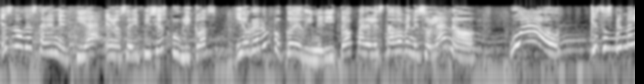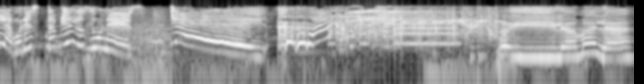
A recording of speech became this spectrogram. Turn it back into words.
es no gastar energía en los edificios públicos y ahorrar un poco de dinerito para el Estado venezolano. ¡Wow! ¡Que suspendan labores también los lunes! ¡Yay! ¡Ay, la mala!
